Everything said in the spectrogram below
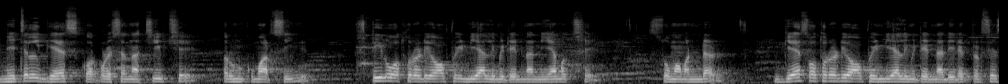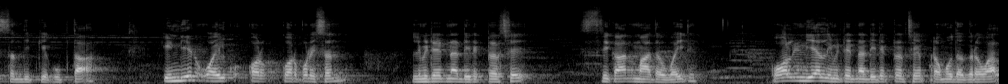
નેચરલ ગેસ કોર્પોરેશનના ચીફ છે Arun Kumar Singh, steel authority of India લિમિટેડના નિયામક છે Soma Mondal, gas authority of India લિમિટેડના ડિરેક્ટર છે Sandeep K Gupta, Indian oil કોર- કોર્પોરેશન લિમિટેડના ડિરેક્ટર છે શ્રીકાંત માધવ વૈદ, કોલ ઇન્ડિયા લિમિટેડના ડિરેક્ટર છે પ્રમોદ અગ્રવાલ,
